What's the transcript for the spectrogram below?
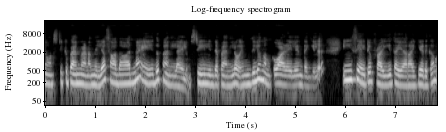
നോൺ സ്റ്റിക്ക് പാൻ വേണമെന്നില്ല. സാധാരണ ഏത് പാനിലായാലും സ്റ്റീലിന്റെ പാനിലോ എന്തിലും നമുക്ക് വാഴയില ഉണ്ടെങ്കിൽ ഈസി ആയിട്ട് ഫ്രൈ തയ്യാറാക്കി എടുക്കാം.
